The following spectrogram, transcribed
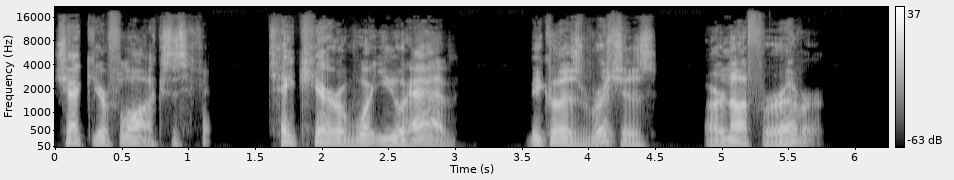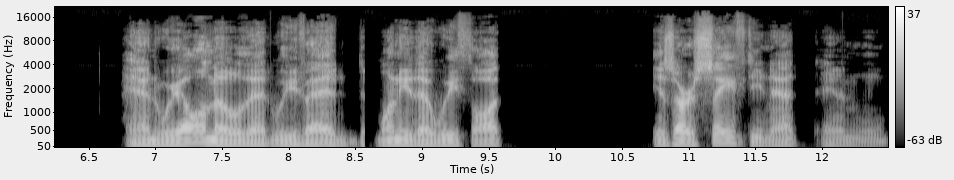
check your flocks, take care of what you have because riches are not forever. And we all know that we've had money that we thought is our safety net, and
